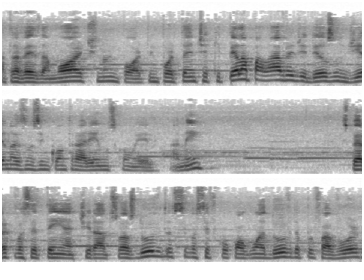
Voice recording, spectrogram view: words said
através da morte, não importa. O importante é que pela palavra de Deus um dia nós nos encontraremos com ele. Amém? Espero que você tenha tirado suas dúvidas. Se você ficou com alguma dúvida, por favor,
